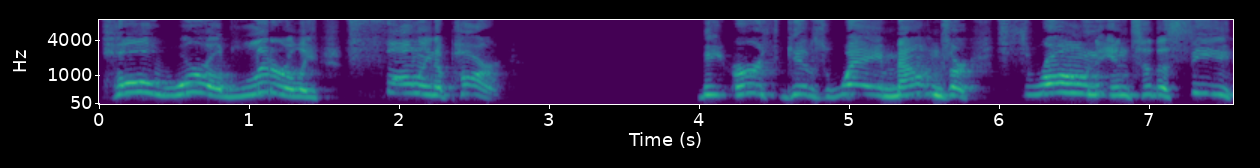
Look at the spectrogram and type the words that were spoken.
whole world literally falling apart. The earth gives way, mountains are thrown into the sea,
